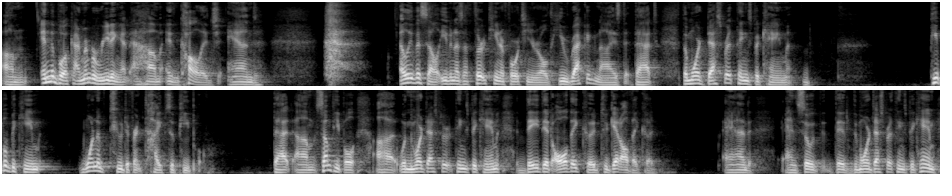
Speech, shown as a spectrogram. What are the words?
um, in the book, I remember reading it um, in college and. Elie Wiesel, even as a 13 or 14 year old, he recognized that the more desperate things became, people became one of two different types of people. That um, some people, uh, when the more desperate things became, they did all they could to get all they could. And, and so the, the more desperate things became,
